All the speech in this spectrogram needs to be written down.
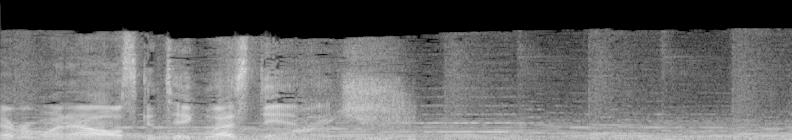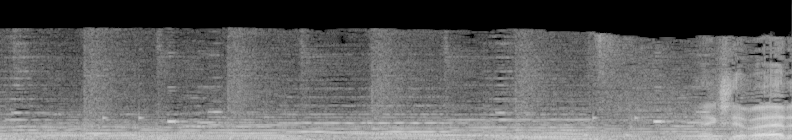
Everyone else can take less damage. Actually, if I had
